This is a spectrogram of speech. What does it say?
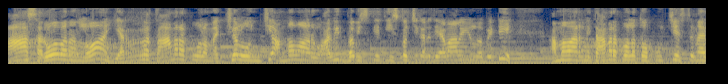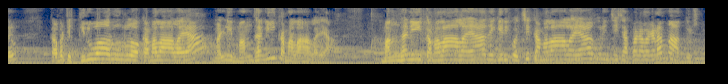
ఆ సరోవరంలో ఆ ఎర్ర తామర పూల మధ్యలోంచి అమ్మవారు ఆవిర్భవిస్తే తీసుకొచ్చి కదా దేవాలయంలో పెట్టి అమ్మవారిని తామర పూలతో పూజ చేస్తున్నారు. కాబట్టి తిరువారూరులో కమలాలయ మళ్ళీ మంధని కమలాలయ. మంధని కమలాలయ దగ్గరికి వచ్చి కమలాలయ గురించి చెప్పగలగడం నా అదృష్టం.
